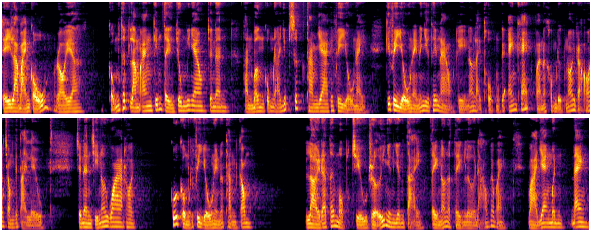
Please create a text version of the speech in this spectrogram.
Thì là bạn cũ rồi à, cũng thích làm ăn kiếm tiền chung với nhau cho nên thành bân cũng đã giúp sức tham gia cái phi vụ này. Cái phi vụ này nó như thế nào thì nó lại thuộc một cái án khác và nó không được nói rõ trong cái tài liệu. Cho nên chỉ nói qua thôi. Cuối cùng cái phi vụ này nó thành công lời ra tới một triệu rưỡi nhân dân tệ. Tiền đó là tiền lừa đảo các bạn. Và giang minh đang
